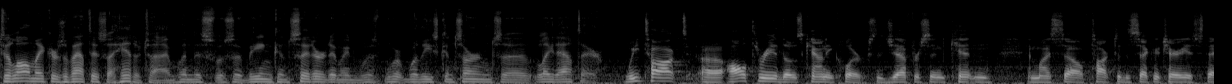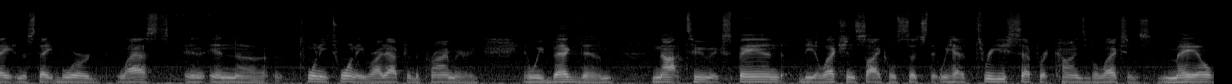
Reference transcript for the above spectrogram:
to lawmakers about this ahead of time when this was uh, being considered? I mean, was, were, were, these concerns uh, laid out there? We talked, uh, all three of those county clerks, the Jefferson, Kenton, and myself, talked to the Secretary of State and the State Board last in, in 2020, uh, right after the primary, and we begged them not to expand the election cycles such that we had three separate kinds of elections mail,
